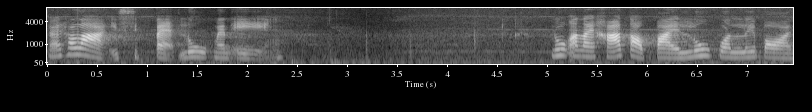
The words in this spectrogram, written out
ได้เท่าไหร่18ลูกนั่นเอง ลูกอะไรคะ ต่อไปลูกวอลเลย์บอล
